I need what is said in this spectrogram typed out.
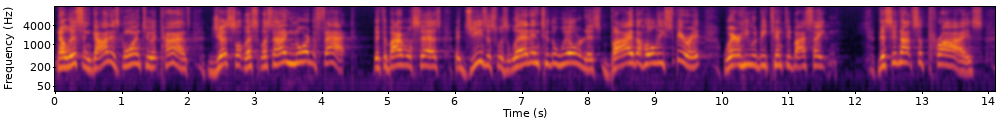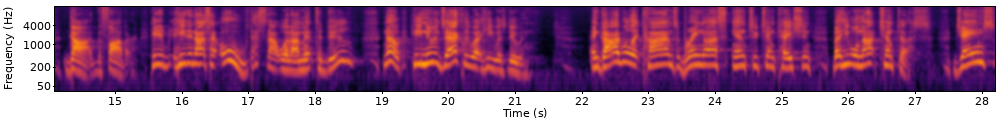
Now, listen, God is going to, at times, just let's, let's not ignore the fact that the Bible says that Jesus was led into the wilderness by the Holy Spirit where he would be tempted by Satan. This did not surprise God, the Father. He, he did not say, Oh, that's not what I meant to do. No, he knew exactly what he was doing. And God will at times bring us into temptation, but he will not tempt us. James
